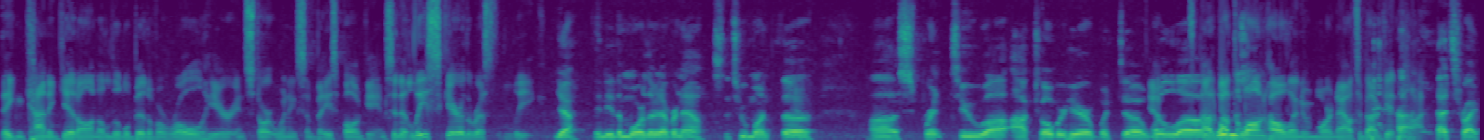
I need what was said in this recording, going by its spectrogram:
they can kind of get on a little bit of a roll here and start winning some baseball games and at least scare the rest of the league. Yeah, they need them more than ever now. It's the two month. Uh, uh, sprint to uh, October here, but uh, yep. we'll. Uh, it's not we'll about res- the long haul anymore. Now it's about getting hot. That's right.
